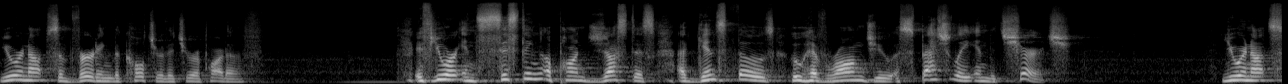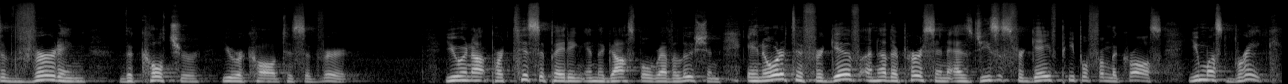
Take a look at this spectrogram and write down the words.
you are not subverting the culture that you're a part of if you are insisting upon justice against those who have wronged you, especially in the church, you are not subverting the culture you are called to subvert. You are not participating in the gospel revolution. In order to forgive another person as Jesus forgave people from the cross, you must break.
